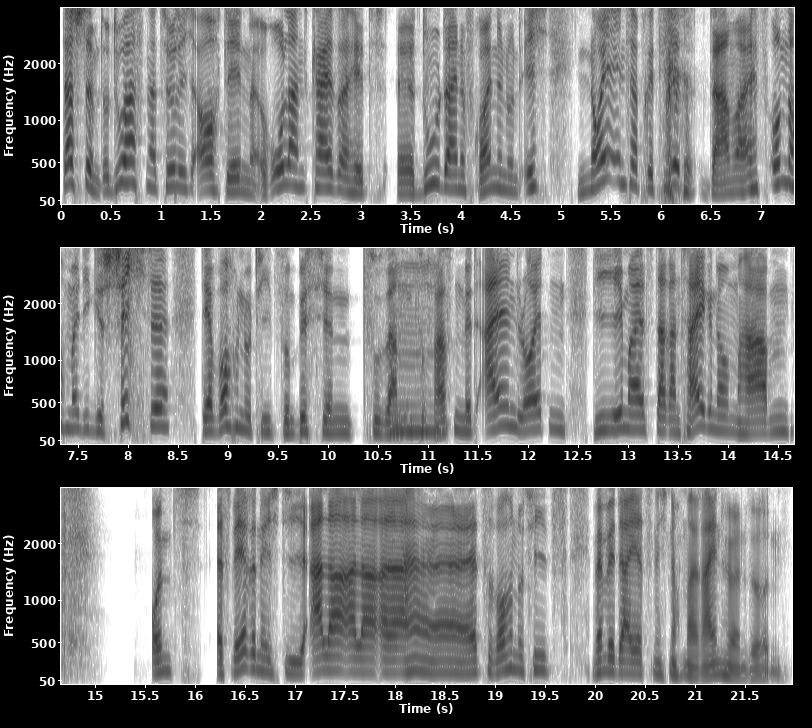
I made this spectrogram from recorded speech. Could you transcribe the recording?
Das stimmt. Und du hast natürlich auch den Roland Kaiser-Hit, äh, du, deine Freundin und ich, neu interpretiert damals, um nochmal die Geschichte der Wochennotiz so ein bisschen zusammenzufassen mit allen Leuten, die jemals daran teilgenommen haben. Und es wäre nicht die aller, aller, aller letzte Wochennotiz, wenn wir da jetzt nicht nochmal reinhören würden.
